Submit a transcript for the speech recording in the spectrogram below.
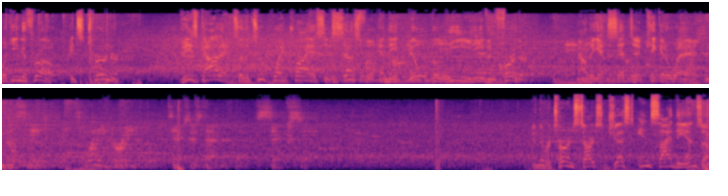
Looking to throw. It's Turner. And he's got it. So the two-point try is successful, and they build the lead even further. Now they get set to kick it away. 23, Texas Tech, 6. And the return starts just inside the end zone.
